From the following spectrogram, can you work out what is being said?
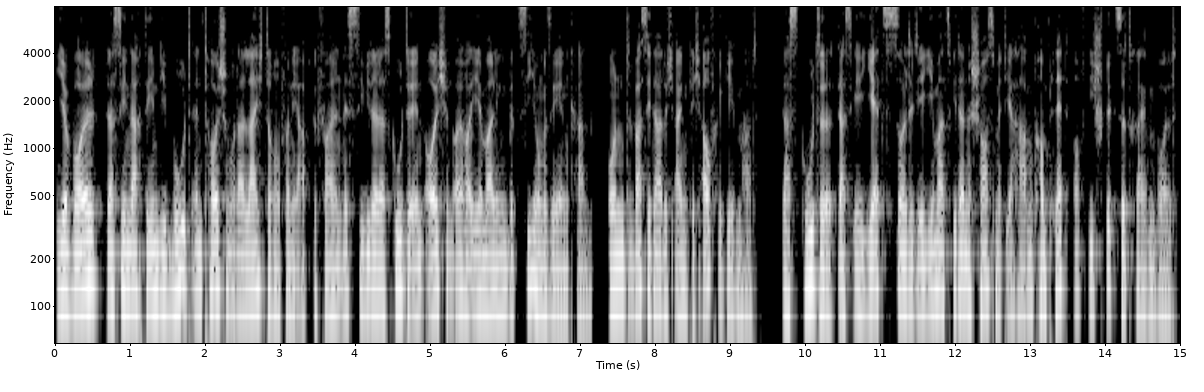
Ihr wollt, dass sie, nachdem die Wut, Enttäuschung oder Erleichterung von ihr abgefallen ist, sie wieder das Gute in euch und eurer ehemaligen Beziehung sehen kann. Und was sie dadurch eigentlich aufgegeben hat. Das Gute, dass ihr jetzt, solltet ihr jemals wieder eine Chance mit ihr haben, komplett auf die Spitze treiben wollt.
